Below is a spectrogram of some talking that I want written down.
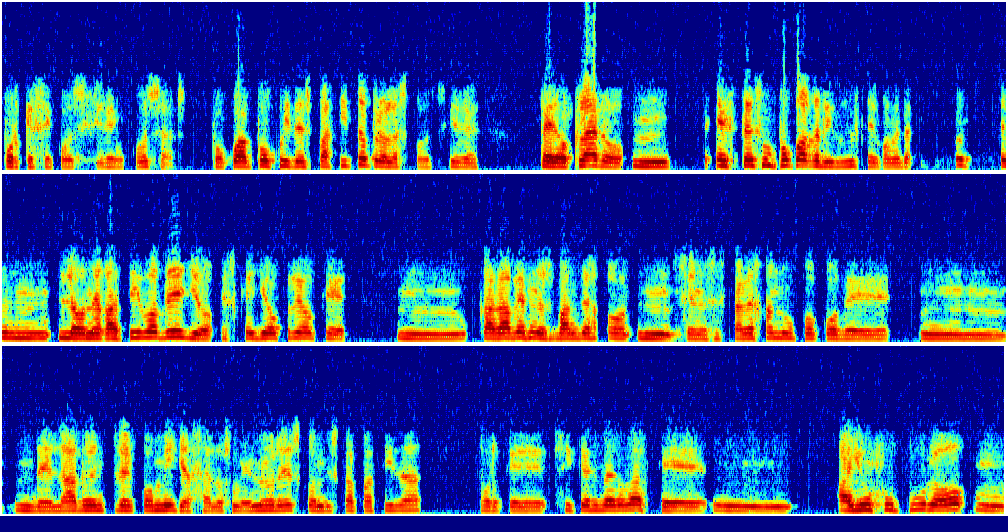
porque se consiguen cosas, poco a poco y despacito, pero las consigues. Pero claro, este es un poco agridulce. Mm, lo negativo de ello es que yo creo que mm, cada vez nos van se nos está dejando un poco de, de lado, entre comillas, a los menores con discapacidad, porque sí que es verdad que hay un futuro, mm,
